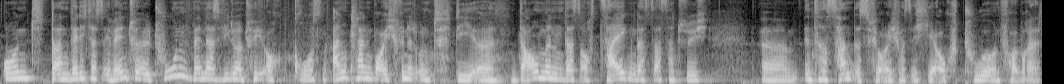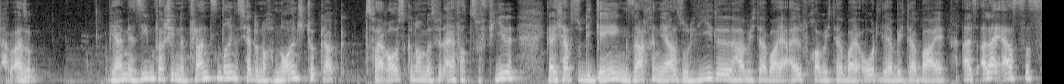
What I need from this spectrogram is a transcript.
Und dann werde ich das eventuell tun, wenn das Video natürlich auch großen Anklang bei euch findet und die äh, Daumen das auch zeigen, dass das natürlich äh, interessant ist für euch, was ich hier auch tue und vorbereitet habe. Also, wir haben hier sieben verschiedene Pflanzendrinks. Ich hatte noch neun Stück gehabt, zwei rausgenommen. Das wird einfach zu viel. Ja, ich habe so die gängigen Sachen, ja, so Lidl habe ich dabei, Alpro habe ich dabei, Oatly habe ich dabei. Als allererstes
